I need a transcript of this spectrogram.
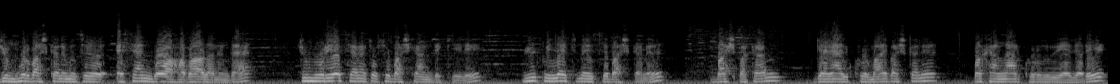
Cumhurbaşkanımızı Esenboğa Havaalanı'nda Cumhuriyet Senatosu Başkan Vekili, Büyük Millet Meclisi Başkanı, Başbakan, Genelkurmay Başkanı, Bakanlar Kurulu üyeleri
